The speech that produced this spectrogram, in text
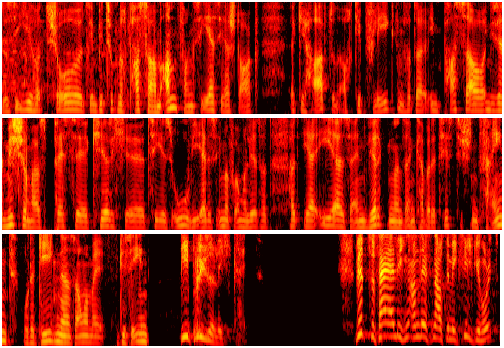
Der Sigi hat schon den Bezug nach Passau am Anfang sehr, sehr stark äh, gehabt und auch gepflegt und hat da in Passau in dieser Mischung aus Presse, Kirche, CSU, wie er das immer formuliert hat, hat er eher sein Wirken und seinen kabarettistischen Feind oder Gegner, sagen wir mal, gesehen. Die Brüderlichkeit wird zu feierlichen Anlässen aus dem Exil geholt,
